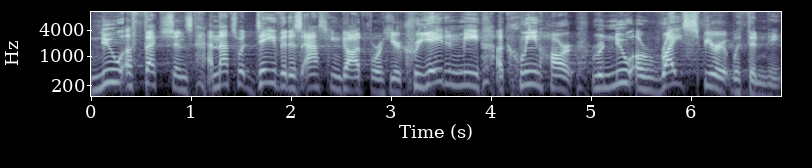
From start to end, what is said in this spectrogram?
new affections. And that's what David is asking God for here. Create in me a clean heart, renew a right spirit within me.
